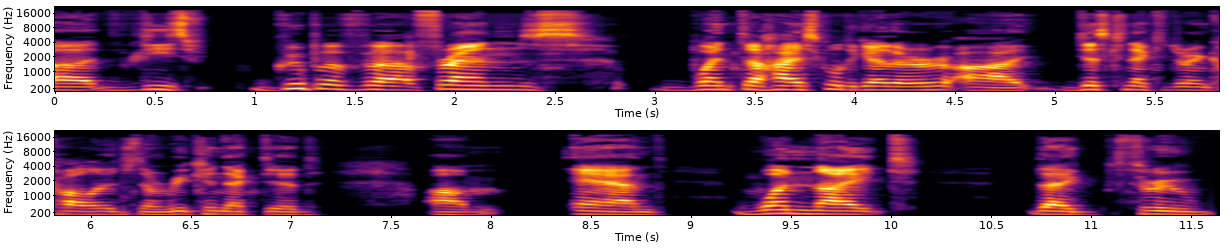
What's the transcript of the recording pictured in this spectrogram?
uh, these group of uh, friends went to high school together, uh, disconnected during college, then reconnected, um, and one night, like through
